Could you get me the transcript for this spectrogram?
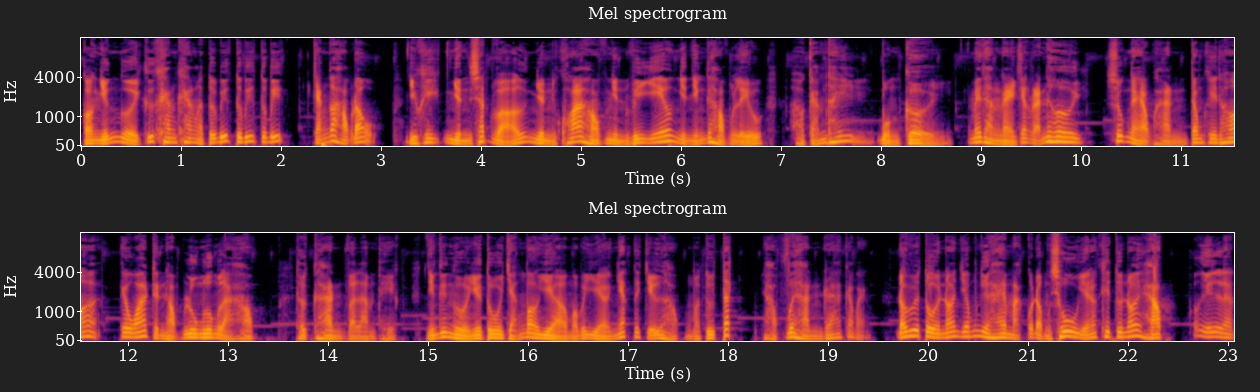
Còn những người cứ khăng khăng là tôi biết tôi biết tôi biết chẳng có học đâu. Nhiều khi nhìn sách vở, nhìn khóa học, nhìn video, nhìn những cái học liệu, họ cảm thấy buồn cười. Mấy thằng này chắc rảnh hơi. Suốt ngày học hành, trong khi đó, cái quá trình học luôn luôn là học, thực hành và làm thiệt. Những cái người như tôi chẳng bao giờ mà bây giờ nhắc tới chữ học mà tôi tách học với hành ra các bạn. Đối với tôi, nó giống như hai mặt của đồng xu vậy đó. Khi tôi nói học, có nghĩa là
